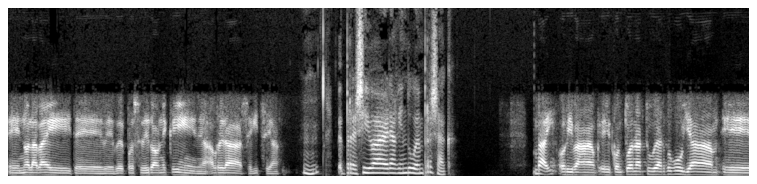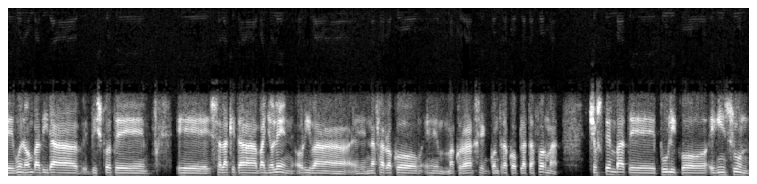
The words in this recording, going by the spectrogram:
e, nola bai e, prozedura honekin aurrera segitzea. Mm Presioa eragin du enpresak? Bai, hori ba, e, kontuan hartu behar dugu, ja, e, bueno, badira bizkote e, salaketa baino lehen, hori ba, e, Nafarroako e, kontrako plataforma, txosten bat e, publiko egin zun,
